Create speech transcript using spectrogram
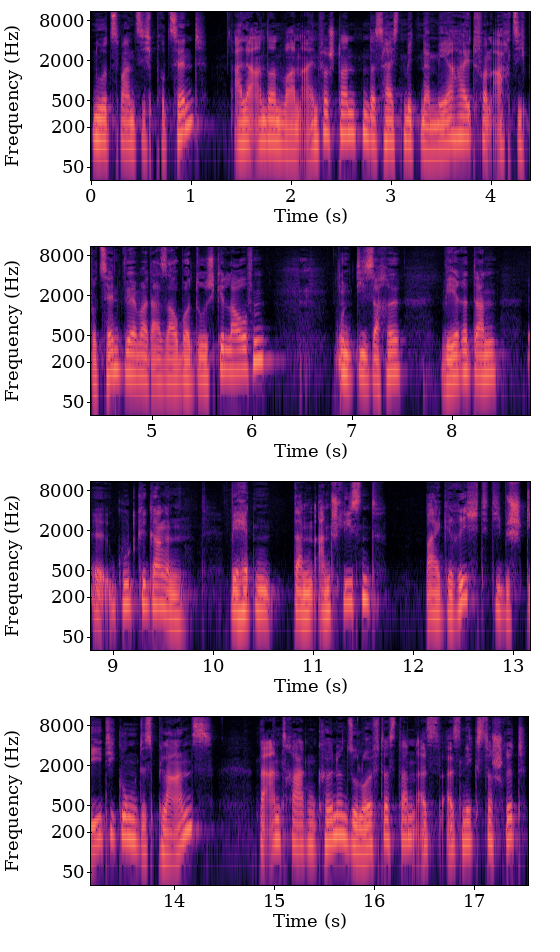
nur 20 Prozent. Alle anderen waren einverstanden. Das heißt, mit einer Mehrheit von 80 Prozent wären wir da sauber durchgelaufen und die Sache wäre dann äh, gut gegangen. Wir hätten dann anschließend bei Gericht die Bestätigung des Plans beantragen können. So läuft das dann als, als nächster Schritt.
